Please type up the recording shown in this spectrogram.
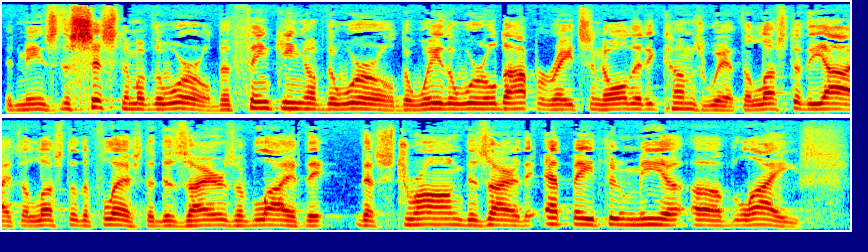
it means the system of the world, the thinking of the world, the way the world operates and all that it comes with the lust of the eyes, the lust of the flesh, the desires of life, the, the strong desire, the epithumia of life.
